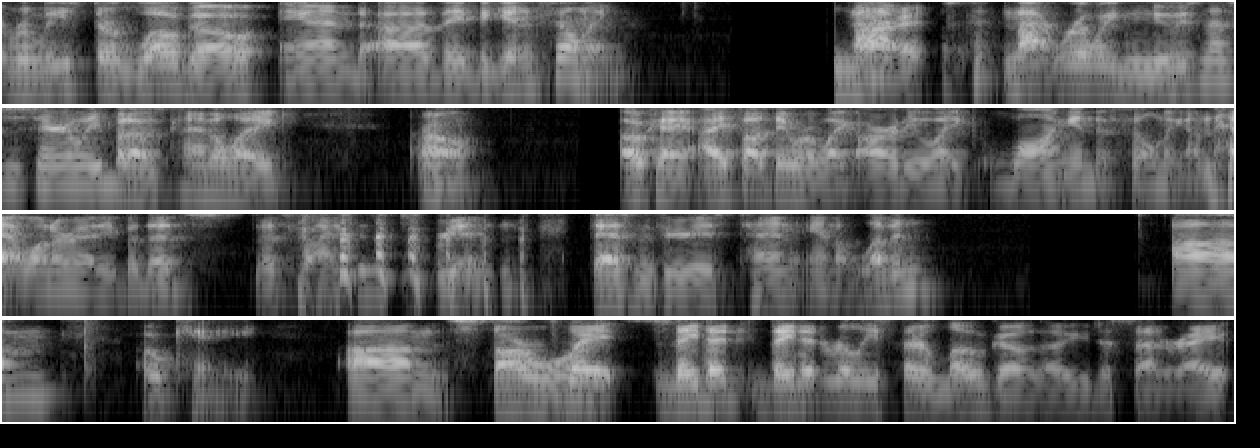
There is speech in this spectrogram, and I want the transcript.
released their logo and uh, they begin filming. Not, right. not really news necessarily, but I was kind of like, oh, okay. I thought they were like already like long into filming on that one already, but that's that's fine because we're getting Fast and Furious 10 and 11. Um, okay. Um, Star Wars. Wait, they did they did release their logo though. You just said right?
